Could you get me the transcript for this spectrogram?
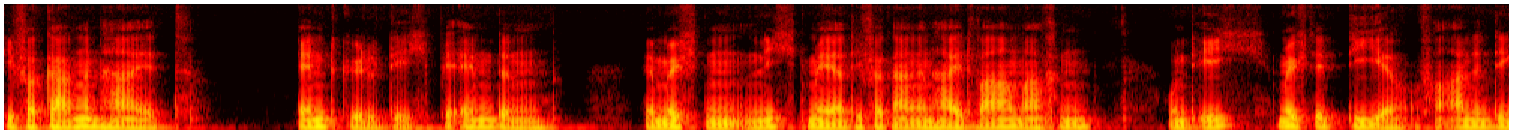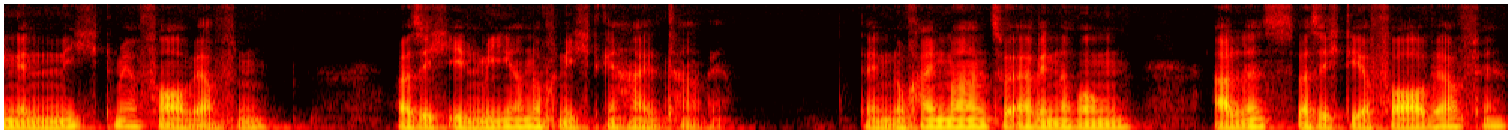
die Vergangenheit endgültig beenden. Wir möchten nicht mehr die Vergangenheit wahrmachen und ich möchte dir vor allen Dingen nicht mehr vorwerfen, was ich in mir noch nicht geheilt habe. Denn noch einmal zur Erinnerung, alles, was ich dir vorwerfe,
